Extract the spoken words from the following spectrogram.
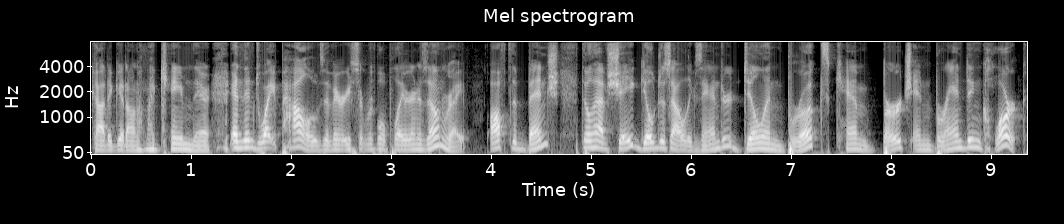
got to get on my game there. And then Dwight Powell, who's a very serviceable player in his own right. Off the bench, they'll have Shai Gilgeous-Alexander, Dillon Brooks, Khem Birch, and Brandon Clarke.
